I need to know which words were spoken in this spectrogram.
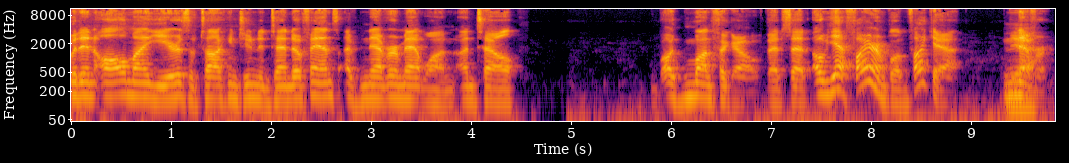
but in all my years of talking to Nintendo fans, I've never met one until a month ago that said, "Oh yeah, Fire Emblem, fuck yeah." Yeah. Never.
